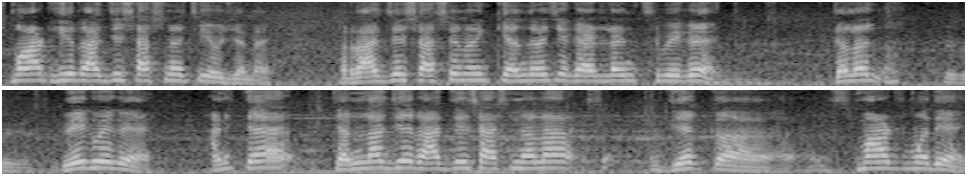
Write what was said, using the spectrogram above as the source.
स्मार्ट ही राज्य शासनाची योजना आहे. राज्य शासन आणि केंद्राचे गाईडलाईन्स वेगळे आहेत. त्याला वेगवेगळे आहे. आणि त्या त्यांना जे राज्य शासनाला स- जे क स्मार्टमध्ये आहे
